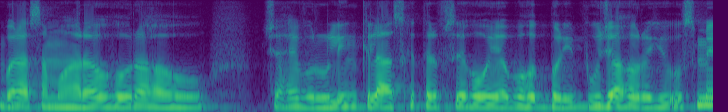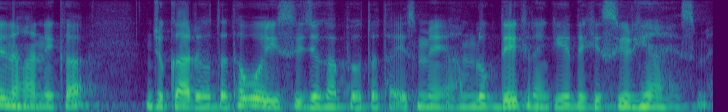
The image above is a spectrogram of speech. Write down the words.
बड़ा समारोह हो रहा हो चाहे वो रूलिंग क्लास की तरफ़ से हो या बहुत बड़ी पूजा हो रही हो उसमें नहाने का जो कार्य होता था वो इसी जगह पे होता था। इसमें हम लोग देख रहे हैं कि ये देखिए सीढ़ियाँ हैं इसमें।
